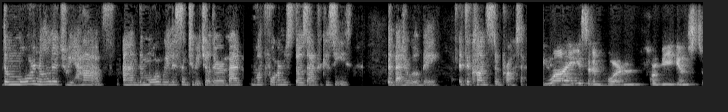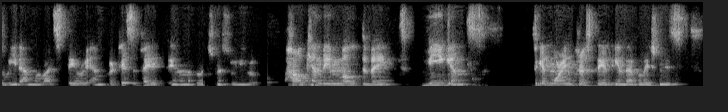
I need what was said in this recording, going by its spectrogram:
the more knowledge we have and the more we listen to each other about what forms those advocacies, the better we'll be. It's a constant process. Why is it important for vegans to read animal rights theory and participate in an abolitionist reading group? How can we motivate vegans to get more interested in the abolitionist,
